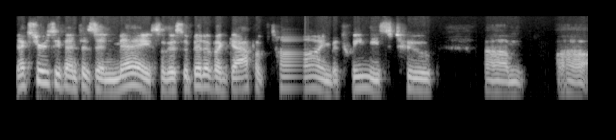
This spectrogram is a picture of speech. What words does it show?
Next year's event is in May, so there's a bit of a gap of time between these two um, uh,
